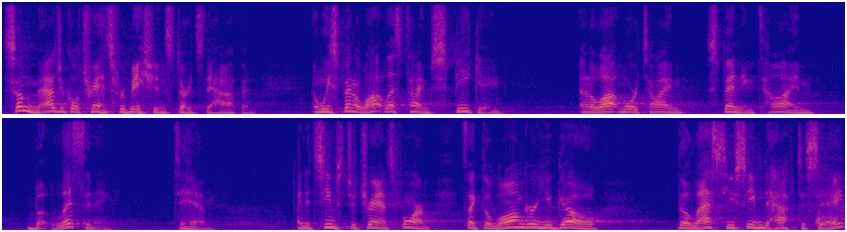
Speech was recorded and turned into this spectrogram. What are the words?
some magical transformation starts to happen. And we spend a lot less time speaking and a lot more time spending time but listening to Him. And it seems to transform. It's like the longer you go, the less you seem to have to say.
